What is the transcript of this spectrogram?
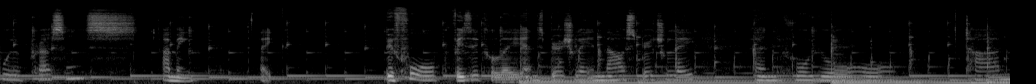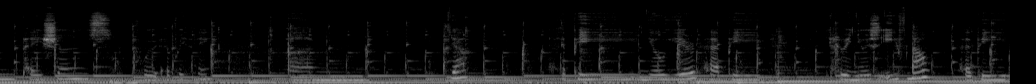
for your presence. I mean, like before physically and spiritually, and now spiritually, and for your time, patience, for everything. Um, yeah happy new year happy happy new year's eve now happy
